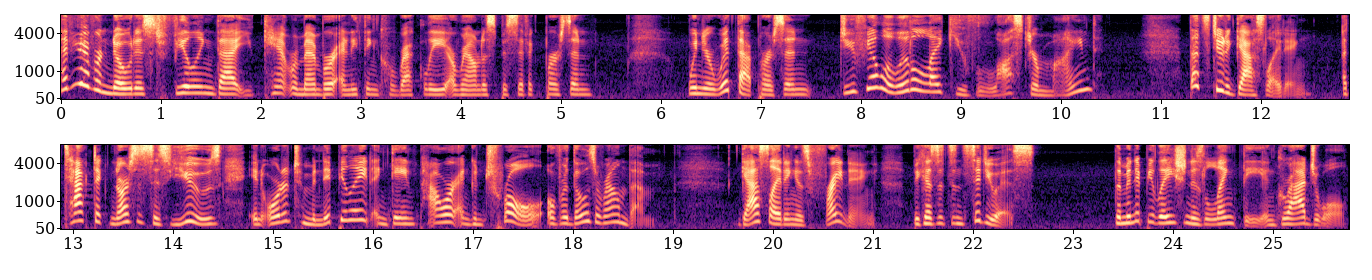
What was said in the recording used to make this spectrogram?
Have you ever noticed feeling that you can't remember anything correctly around a specific person? When you're with that person, do you feel a little like you've lost your mind? That's due to gaslighting, a tactic narcissists use in order to manipulate and gain power and control over those around them. Gaslighting is frightening because it's insidious. The manipulation is lengthy and gradual,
